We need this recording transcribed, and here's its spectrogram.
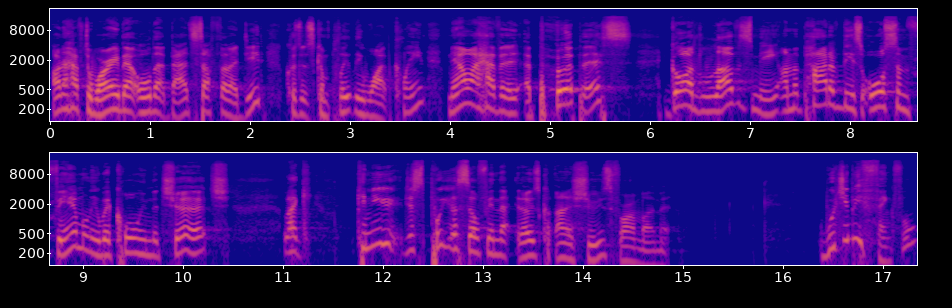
I don't have to worry about all that bad stuff that I did because it's completely wiped clean. Now I have a, a, purpose. God loves me. I'm a part of this awesome family we're calling the church. Like, can you just put yourself in that, those kind of shoes for a moment? Would you be thankful?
